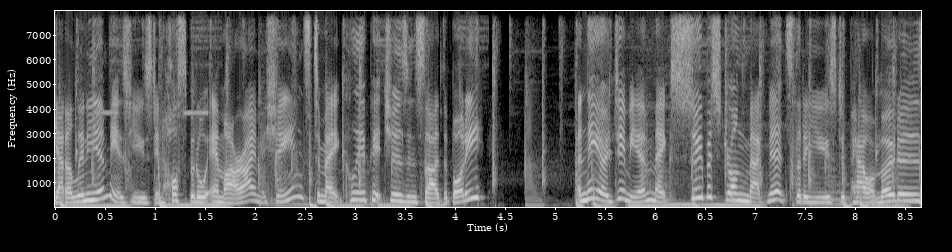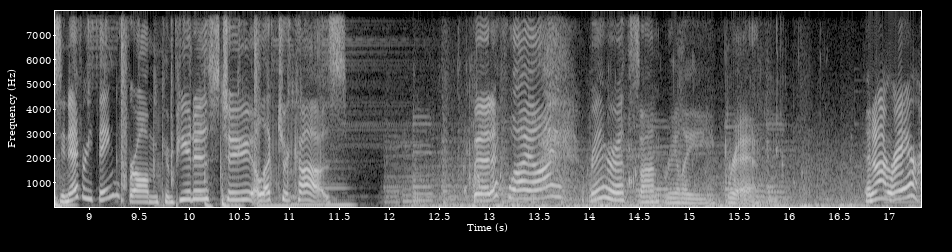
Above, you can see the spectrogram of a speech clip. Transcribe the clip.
Gadolinium is used in hospital MRI machines to make clear pictures inside the body. And neodymium makes super strong magnets that are used to power motors in everything from computers to electric cars. But FYI, rare earths aren't really rare. They're not rare?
